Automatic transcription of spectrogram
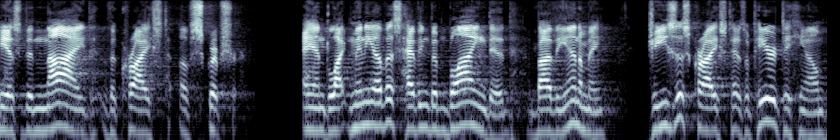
He has denied the Christ of Scripture. And like many of us, having been blinded by the enemy, Jesus Christ has appeared to him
